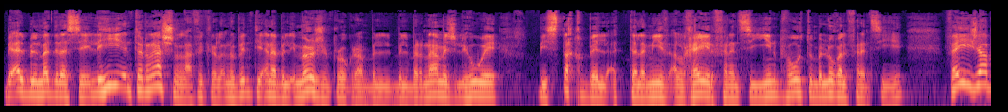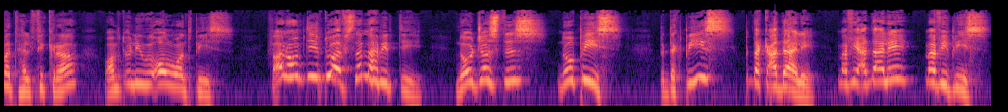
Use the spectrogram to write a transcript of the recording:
بقلب المدرسة اللي هي international على فكرة لأنه بنتي أنا بال immersion program بالبرنامج اللي هو بيستقبل التلاميذ الغير فرنسيين بفوتهم باللغة الفرنسية. فهي جابت هالفكرة وعم تقول لي we all want peace فقال لهم بدي استنى حبيبتي. no justice no peace بدك peace بدك عدالة. ما في عدالة ما في peace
